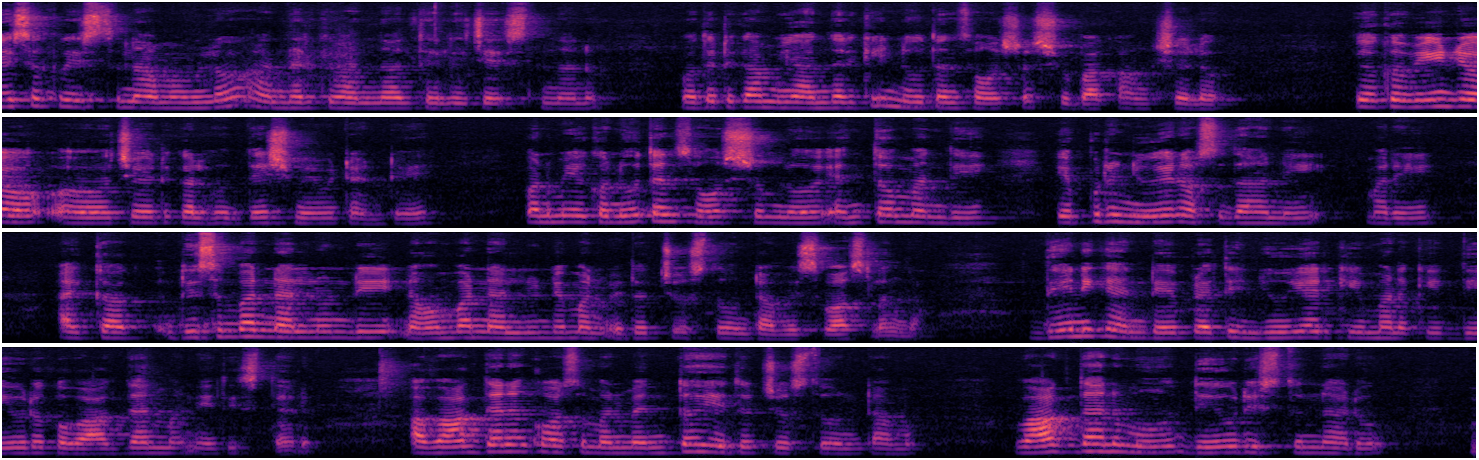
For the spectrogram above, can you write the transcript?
యేసుక్రీస్తు నామంలో అందరికీ వందనాలు తెలియజేస్తున్నాను. మొదటగా మీ అందరికీ నూతన సంవత్సర శుభాకాంక్షలు. ఈ యొక్క వీడియో చేయటగల చేయటం గల ఉద్దేశం ఏమిటంటే మనం ఈ యొక్క నూతన సంవత్సరంలో ఎంతోమంది ఎప్పుడు న్యూ ఇయర్ వస్తుందా అని మరి ఆ యొక్క డిసెంబర్ నెల నుండి నవంబర్ నెల నుండి మనం ఎదురు చూస్తూ ఉంటాం విశ్వాసంగా దేనికంటే ప్రతి న్యూ ఇయర్కి మనకి దేవుడు ఒక వాగ్దానం అనేది ఇస్తాడు. ఆ వాగ్దానం కోసం మనం ఎంతో ఎదురు చూస్తూ ఉంటాము. వాగ్దానము దేవుడు ఇస్తున్నాడు.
